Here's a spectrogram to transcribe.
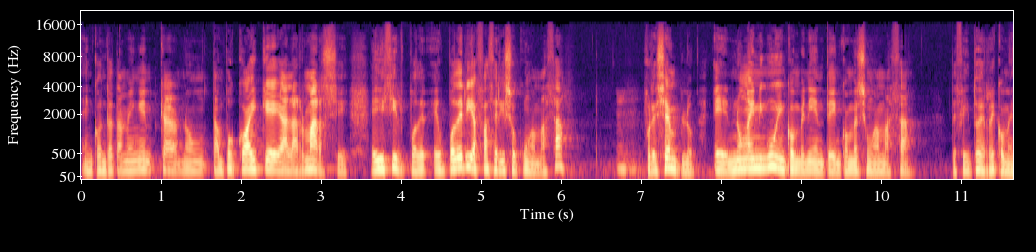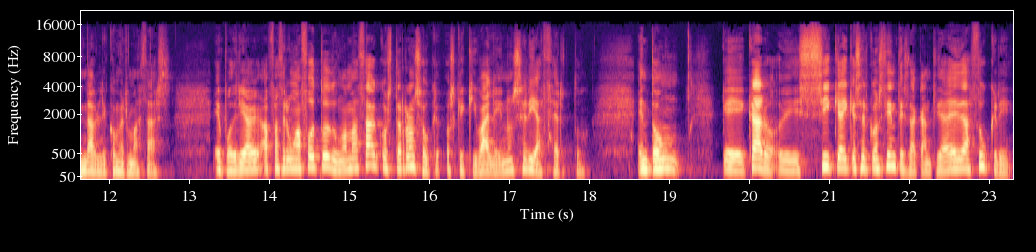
en conta tamén, en, claro, non tampouco hai que alarmarse. É dicir, poder, eu podería facer iso cunha mazá. Por exemplo, eh, non hai ningún inconveniente en comerse unha mazá. De feito, é recomendable comer mazás. E podría facer unha foto dunha mazá cos terróns os que equivale, non sería certo. Entón, que claro, eh, sí que hai que ser conscientes da cantidade de azucre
